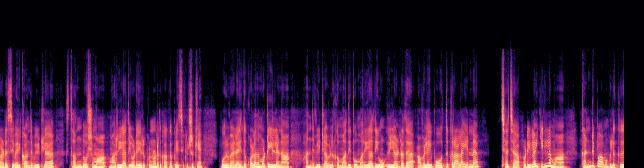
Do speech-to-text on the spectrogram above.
கடைசி வரைக்கும் அந்த வீட்டில் சந்தோஷமா மரியாதையோட இருக்கணுன்றதுக்காக பேசிக்கிட்டு இருக்கேன். ஒருவேளை இந்த குழந்தை மட்டும் இல்லைன்னா அந்த வீட்டில் அவளுக்கு மதிப்பும் மரியாதையும் இல்லைன்றத அவளே இப்போ ஒத்துக்கிறாளா என்ன? சச்சா அப்படிலாம் இல்லைம்மா. கண்டிப்பாக அவங்களுக்கு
